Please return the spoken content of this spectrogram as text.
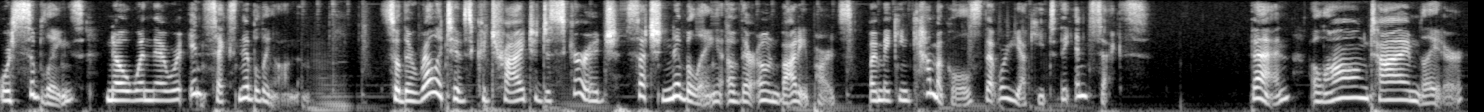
or siblings know when there were insects nibbling on them. So their relatives could try to discourage such nibbling of their own body parts by making chemicals that were yucky to the insects. Then, a long time later,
